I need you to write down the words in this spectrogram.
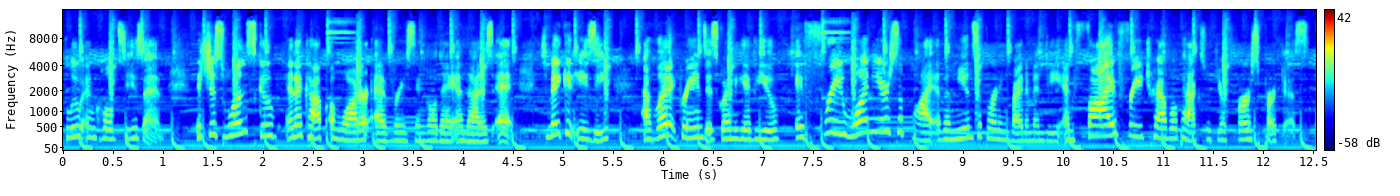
flu and cold season. It's just one scoop in a cup of water every single day, and that is it. To make it easy, Athletic Greens is going to give you a free one year supply of immune supporting vitamin D and five free travel packs with your first purchase.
